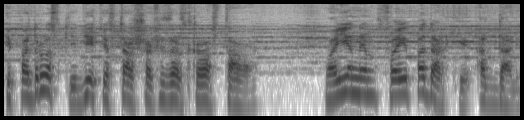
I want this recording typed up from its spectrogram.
И подростки, дети старшего офицерского става, военным свои подарки отдали.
